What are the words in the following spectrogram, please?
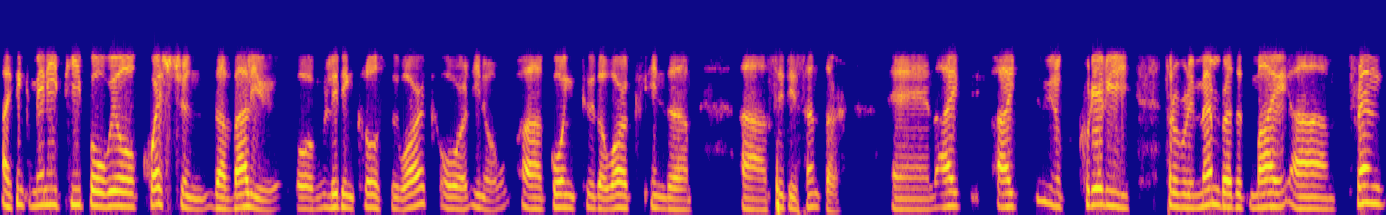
I think many people will question the value of living close to work or you know uh, going to the work in the uh, city center. And I, I, you know, clearly sort of remember that my um, friend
